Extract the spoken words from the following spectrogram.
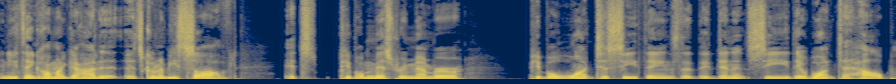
And you think, oh my God, it, it's going to be solved. It's people misremember. People want to see things that they didn't see. They want to help.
